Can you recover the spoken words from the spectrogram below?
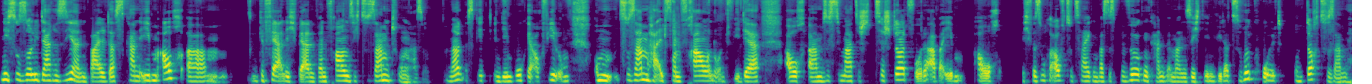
nicht so solidarisieren, weil das kann eben auch ähm, gefährlich werden, wenn Frauen sich zusammentun. Also Ne? Es geht in dem Buch ja auch viel um, um Zusammenhalt von Frauen und wie der auch ähm, systematisch zerstört wurde, aber eben auch ich versuche aufzuzeigen, was es bewirken kann, wenn man sich den wieder zurückholt und doch zusammenhält.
